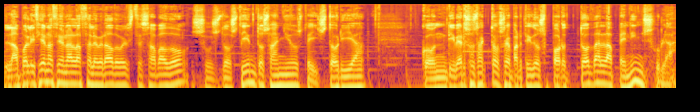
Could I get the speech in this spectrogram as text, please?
La Policía Nacional ha celebrado este sábado sus 200 años de historia con diversos actos repartidos por toda la península.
